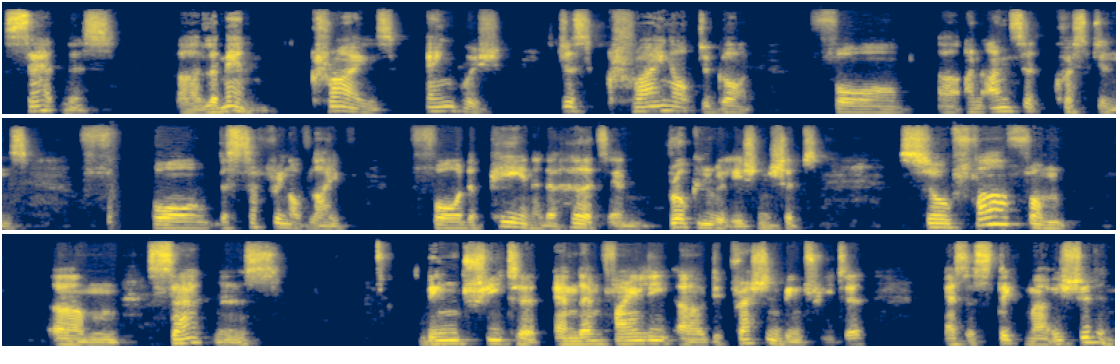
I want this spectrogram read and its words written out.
sadness, uh, lament, cries, anguish, just crying out to God for uh, unanswered questions, for the suffering of life, for the pain and the hurts and broken relationships. So far from um, sadness being treated, and then finally uh, depression being treated as a stigma, it shouldn't.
